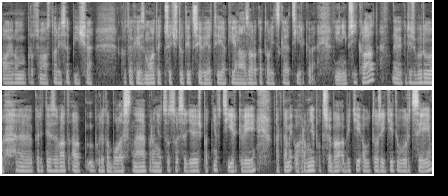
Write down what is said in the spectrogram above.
a jenom prosím vás, tady se píše katechismu a teď přečtu ty tři věty, jaký je názor katolické církve. Jiný příklad, když budu eh, kritizovat a bude to bolestné pro něco, co se děje špatně v církvi, tak tam je ohromně potřeba, aby ti autoři, ti tvůrci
